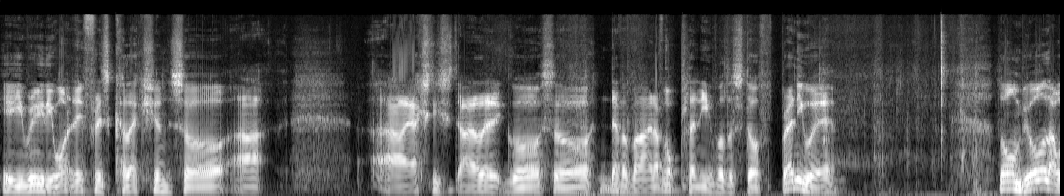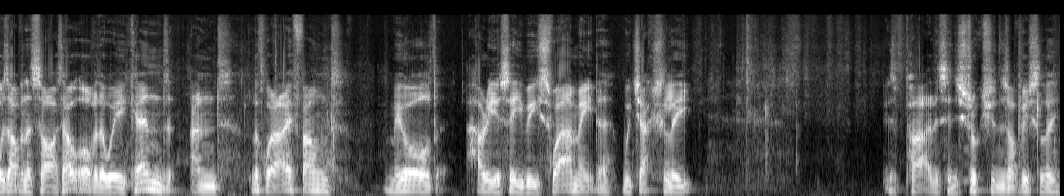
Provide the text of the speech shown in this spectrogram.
he really wanted it for his collection, so I, I actually I let it go. So never mind. I've got plenty of other stuff. But anyway, lo and behold, I was having a sort out over the weekend, and look what I found: my old Harrier CB SWR meter, which actually is part of this instructions, obviously,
